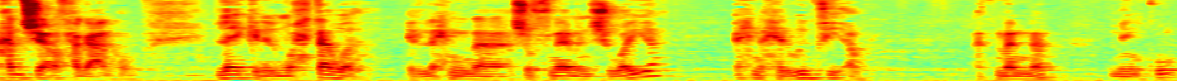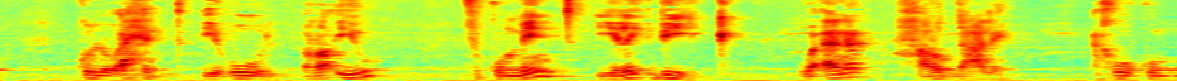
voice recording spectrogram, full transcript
محدش يعرف حاجة عنهم. لكن المحتوى اللي إحنا شفناه من شوية إحنا حلوين فيه قوي. أتمنى منكم كل واحد يقول رأيه في كومنت يليق بيك وأنا هرد عليه. أخوكم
